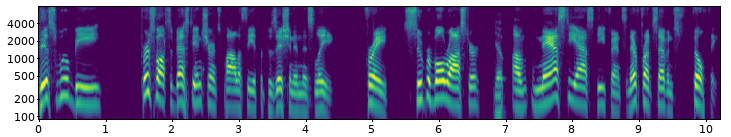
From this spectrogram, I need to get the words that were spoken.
This will be First of all, it's the best insurance policy at the position in this league for a Super Bowl roster. Yep. A nasty ass defense, and their front seven's filthy.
